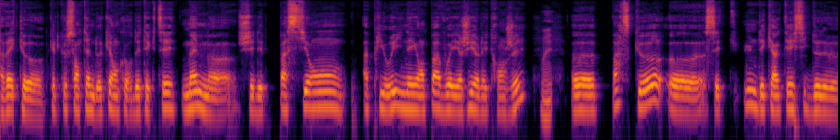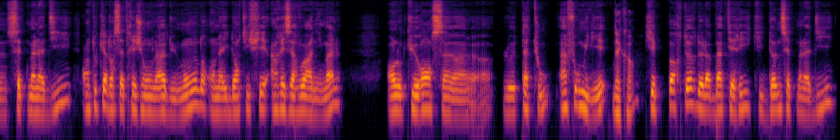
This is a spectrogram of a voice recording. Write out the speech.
avec euh, quelques centaines de cas encore détectés, même euh, chez des patients a priori n'ayant pas voyagé à l'étranger, euh, parce que c'est une des caractéristiques de cette maladie. En tout cas, dans cette région-là du monde, on a identifié un réservoir animal, en l'occurrence le tatou, un fourmilier, qui est porteur de la bactérie qui donne cette maladie,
